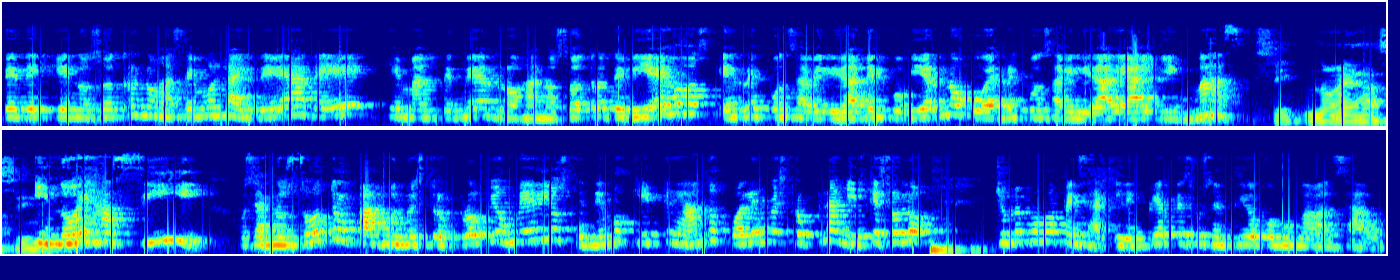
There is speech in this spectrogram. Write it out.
desde que nosotros nos hacemos la idea de que mantenernos a nosotros de viejos es responsabilidad del gobierno o es responsabilidad de alguien más. Sí, no es así. Y no es así. O sea, nosotros bajo nuestros propios medios tenemos que ir creando cuál es nuestro plan. Y es que solo yo me pongo a pensar y despierte su sentido común avanzado.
